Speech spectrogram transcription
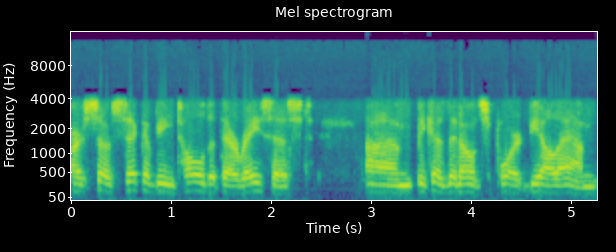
are so sick of being told that they're racist um, because they don't support BLM.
